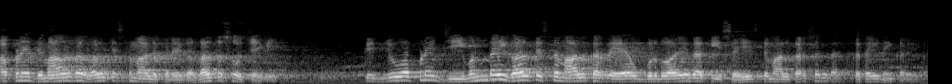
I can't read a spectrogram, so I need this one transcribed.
ਆਪਣੇ ਦਿਮਾਗ ਦਾ ਗਲਤ ਇਸਤੇਮਾਲ ਕਰੇਗਾ, ਗਲਤ ਸੋਚੇਗੀ। ਤੇ ਜੋ ਆਪਣੇ ਜੀਵਨ ਦਾ ਹੀ ਗਲਤ ਇਸਤੇਮਾਲ ਕਰ ਰਿਹਾ ਹੈ, ਉਹ ਗੁਰਦੁਆਰੇ ਦਾ ਕੀ ਸਹੀ ਇਸਤੇਮਾਲ ਕਰ ਸਕਦਾ ਹੈ? ਕਤਈ ਨਹੀਂ ਕਰੇਗਾ।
